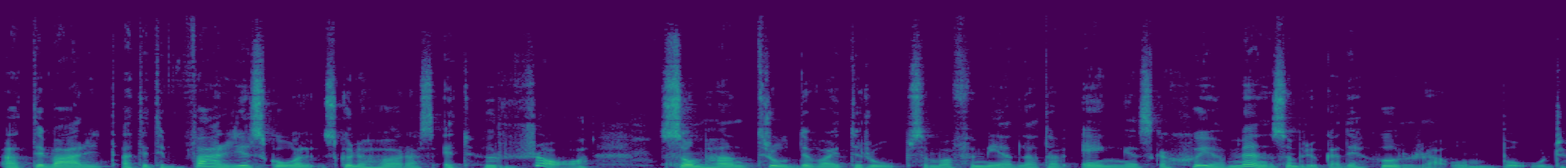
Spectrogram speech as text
att det, var, att det till varje skål skulle höras ett hurra som han trodde var ett rop som var förmedlat av engelska sjömän som brukade hurra ombord.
